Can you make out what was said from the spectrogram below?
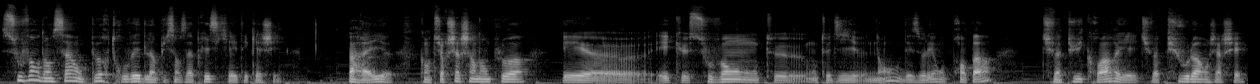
Souvent dans ça, on peut retrouver de l'impuissance apprise qui a été cachée. Pareil, quand tu recherches un emploi et, euh, que souvent on te, dit non, désolé, on te prend pas, tu vas plus y croire et tu vas plus vouloir en chercher.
